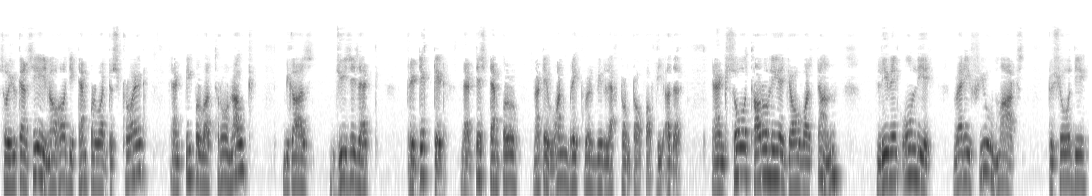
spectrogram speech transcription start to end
So you can see, you know, how the temple was destroyed and people were thrown out because Jesus had predicted that this temple not a one brick will be left on top of the other. And so thoroughly a job was done, leaving only very few marks to show the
